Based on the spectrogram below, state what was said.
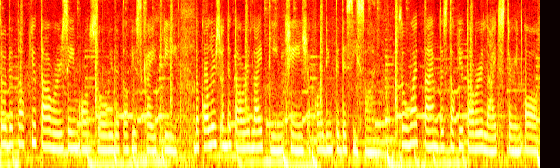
So the Tokyo Tower same also with the Tokyo Sky Tree. The colors on the tower lighting change according to the season. So what time does Tokyo Tower lights turn off?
